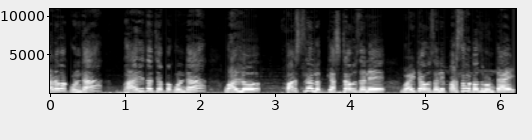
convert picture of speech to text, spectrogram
ఏడవకుండా భార్యతో చెప్పకుండా వాళ్ళు పర్సనల్ గెస్ట్ హౌస్ అని వైట్ హౌస్ అని పర్సనల్ గదులు ఉంటాయి.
